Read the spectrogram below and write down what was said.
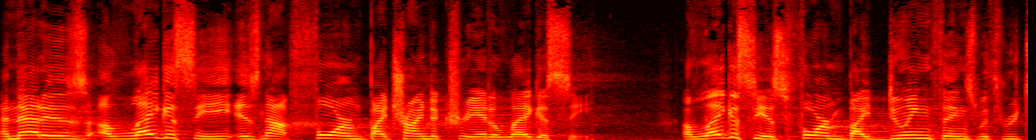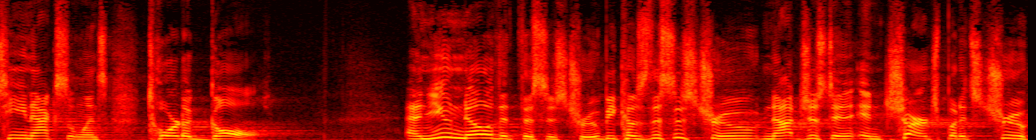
And that is, a legacy is not formed by trying to create a legacy. A legacy is formed by doing things with routine excellence toward a goal. And you know that this is true because this is true not just in, in, church, but it's true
